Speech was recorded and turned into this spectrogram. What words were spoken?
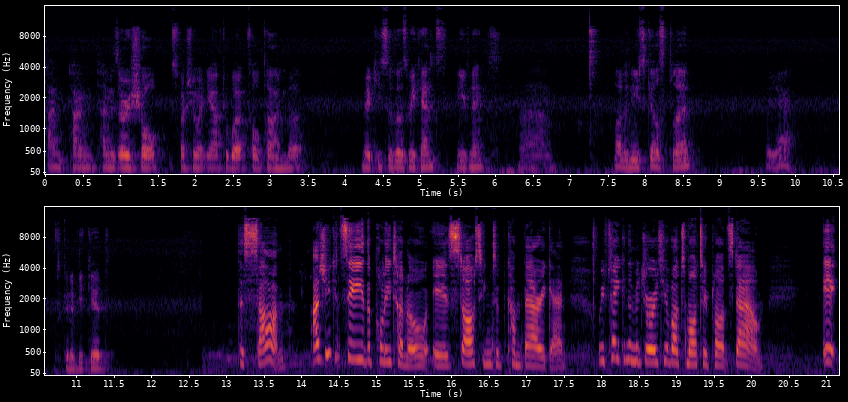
time time time is very short especially when you have to work full time but make use of those weekends, evenings. Um, a lot of new skills to learn. But yeah, it's going to be good. the sun. As you can see, the polytunnel is starting to become bare again. We've taken the majority of our tomato plants down. It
